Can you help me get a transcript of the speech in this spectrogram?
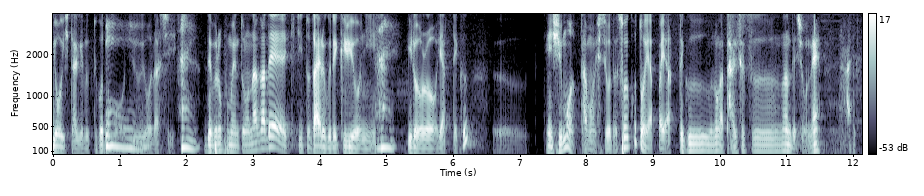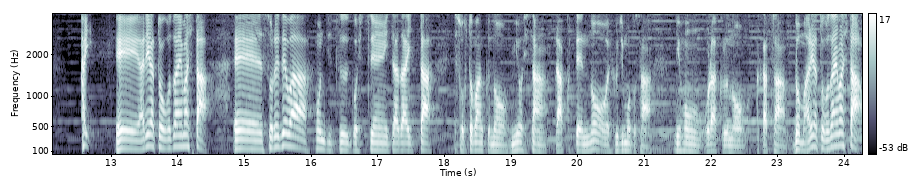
用意してあげるってことも重要だし、はい、デベロップメントの中できちっとダイアログできるようにいろいろやっていく、編集も多分必要でそういうことをやっぱりやっていくのが大切なんでしょうね。はい、はい、えー、ありがとうございました。えー、それでは本日ご出演いただいたソフトバンクの三好さん、楽天の藤本さん、日本オラクルの赤津さん、どうもありがとうございました。あ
